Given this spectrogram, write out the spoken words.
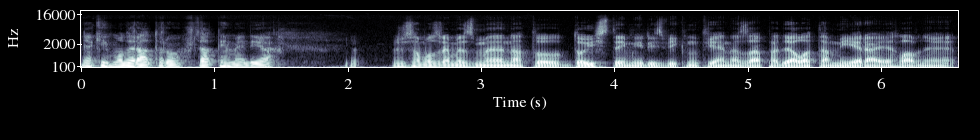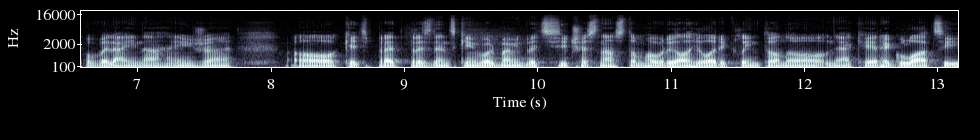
nejakých moderátorov v štátnych médiách že samozrejme sme na to do istej míry zvyknutí aj na západe, ale tá miera je hlavne oveľa iná, hej, že o, keď pred prezidentskými voľbami 2016 hovorila Hillary Clinton o nejakej regulácii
